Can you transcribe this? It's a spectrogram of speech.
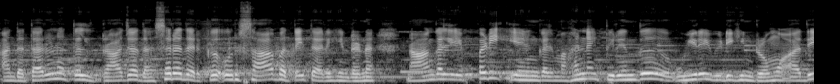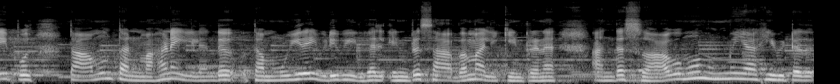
அந்த தருணத்தில் ராஜா தசரதருக்கு ஒரு சாபத்தை தருகின்றனர். நாங்கள் எப்படி எங்கள் மகனை பிரிந்து உயிரை விடுகின்றோமோ அதே போல் தாமும் தன் மகனை இழந்து தம் உயிரை விடுவீர்கள் என்று சாபம் அளிக்கின்றனர். அந்த சாபமும் உண்மையாகிவிட்டது.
